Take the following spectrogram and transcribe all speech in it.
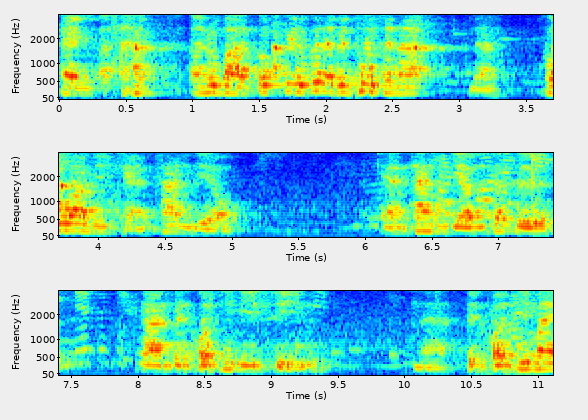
แห่งอนุบาลตุกติวก็ได้เป็นผู้ชนะนะเพราะว่ามีแขนข้างเดียว แขนข้างเดียวนั่นก็คือ การเป็นคนที่มีศีลนะเป็นคนที่ไม่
